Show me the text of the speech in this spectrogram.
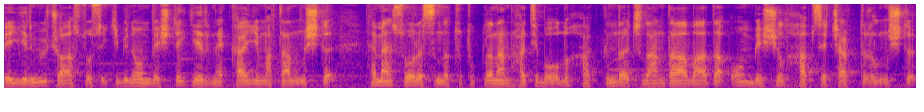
ve 23 Ağustos 2015'te yerine kayyım atanmıştı. Hemen sonrasında tutuklanan Hatipoğlu hakkında açılan davada 15 yıl hapse çarptırılmıştı.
